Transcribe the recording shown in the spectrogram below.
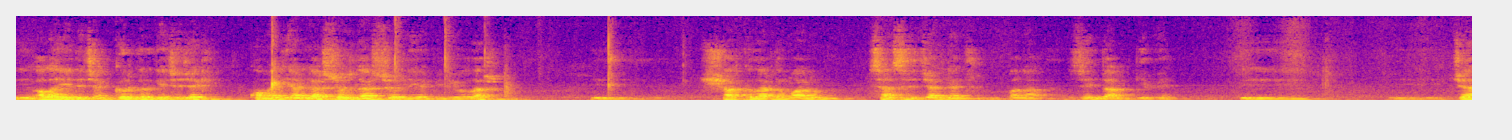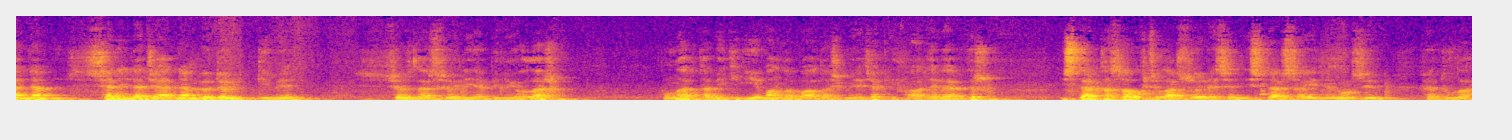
e, alay edecek, gırgır geçecek komedyenler sözler söyleyebiliyorlar. E, şarkılarda malum sensiz cennet bana zindan gibi e, cehennem seninle cehennem ödül gibi sözler söyleyebiliyorlar. Bunlar tabii ki imanla bağdaşmayacak ifadelerdir. İster tasavvufçular söylesin, ister Said-i Nursi, Fethullah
